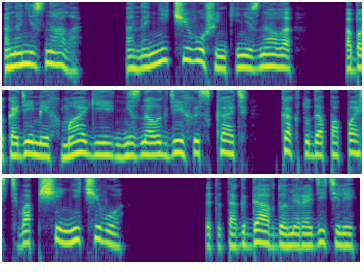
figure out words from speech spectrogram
Она не знала. Она ничегошеньки не знала об академиях магии, не знала, где их искать, как туда попасть, вообще ничего. Это тогда, в доме родителей,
